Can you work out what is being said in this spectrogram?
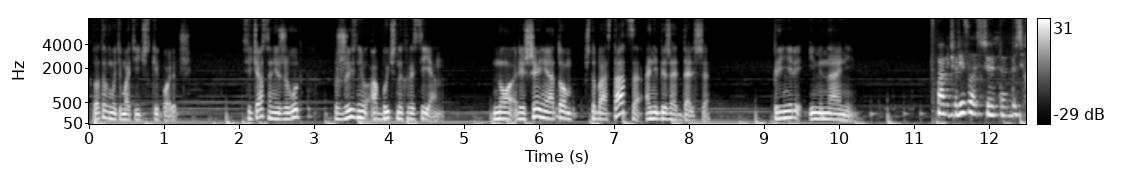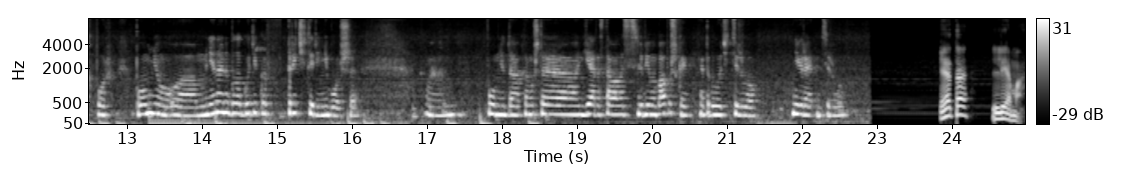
кто-то в математический колледж. Сейчас они живут жизнью обычных россиян. Но решение о том, чтобы остаться, а не бежать дальше, приняли именно они. В память врезалось все это до сих пор. Помню, а, мне, наверное, было годиков 3-4, не больше. Помню, да, потому что я расставалась с любимой бабушкой. Это было очень тяжело. Невероятно тяжело. Это Лема,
